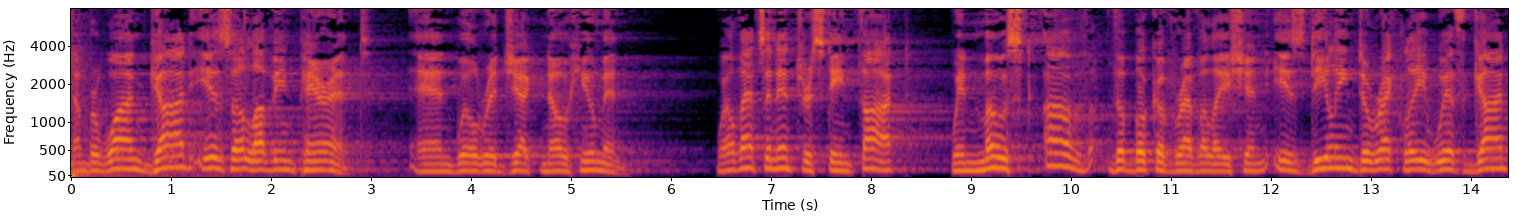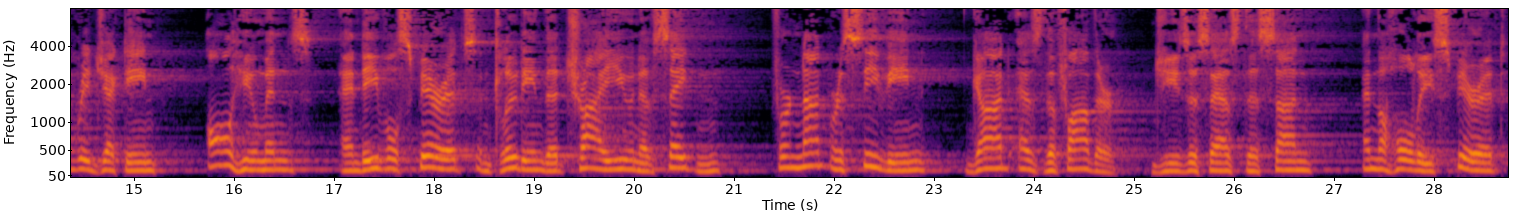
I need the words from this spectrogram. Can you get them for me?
Number one, God is a loving parent and will reject no human. Well, that's an interesting thought when most of the book of Revelation is dealing directly with God rejecting all humans and evil spirits, including the triune of Satan, for not receiving God as the Father, Jesus as the Son, and the Holy Spirit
